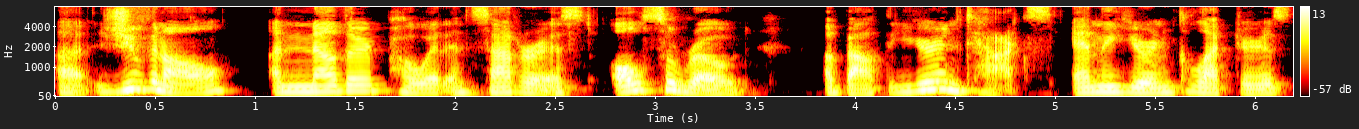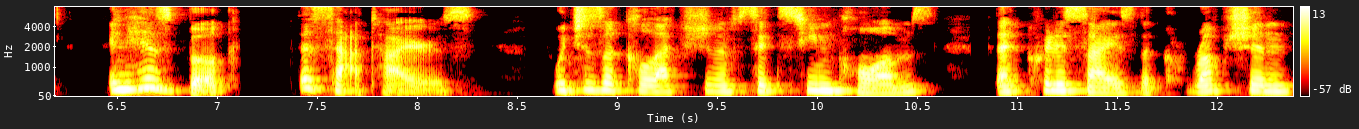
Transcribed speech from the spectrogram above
Uh, Juvenal, another poet and satirist, also wrote about the urine tax and the urine collectors in his book, The Satires, which is a collection of 16 poems that criticize the corruption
